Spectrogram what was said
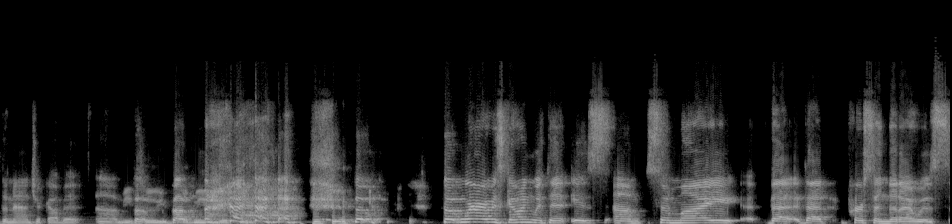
the magic of it. Um, me but, too. You but, me. but but where I was going with it is, um, so my that that person that I was,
